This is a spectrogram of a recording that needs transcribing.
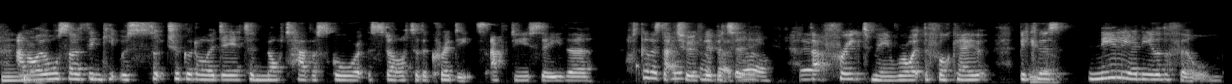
Mm. And I also think it was such a good idea to not have a score at the start of the credits after you see the. I was going to Statue of Liberty. Well. Yeah. That freaked me right the fuck out because nearly any other film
